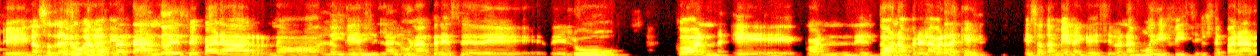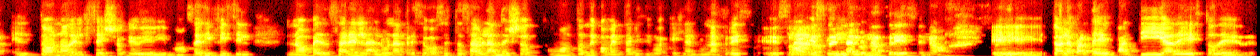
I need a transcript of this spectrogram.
Eh, nosotras Pero bueno, estamos eh, tratando de separar, ¿no? Lo sí, que es sí, la luna 13 de, de Lu con, eh, con el tono, pero la verdad es que eso también hay que decirlo, no es muy difícil separar el tono del sello que vivimos, es difícil no pensar en la luna 13. Vos estás hablando y yo un montón de comentarios digo, es la luna 13, eso, claro, eso es la luna sí, 13, ¿no? sí, Eh, toda la parte de empatía, de esto, de, de-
